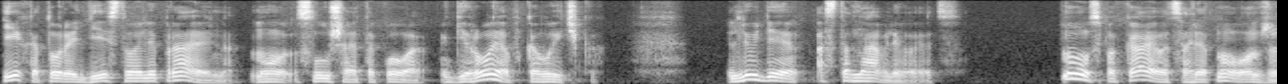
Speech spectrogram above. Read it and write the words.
тех, которые действовали правильно. Но слушая такого героя в кавычках, люди останавливаются. Ну, успокаиваются, говорят, ну он же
